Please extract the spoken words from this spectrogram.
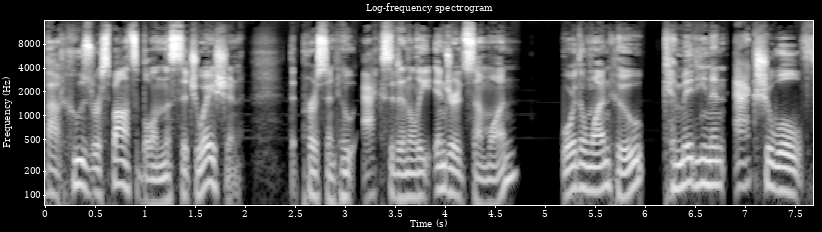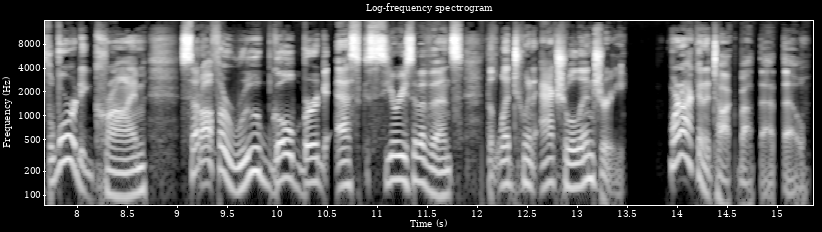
about who's responsible in this situation the person who accidentally injured someone, or the one who, committing an actual thwarted crime, set off a Rube Goldberg esque series of events that led to an actual injury. We're not going to talk about that, though,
